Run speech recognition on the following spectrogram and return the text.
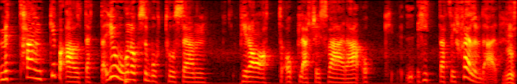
med tanke på allt detta. Jo, hon har också bott hos en pirat och lärt sig svära och hittat sig själv där.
